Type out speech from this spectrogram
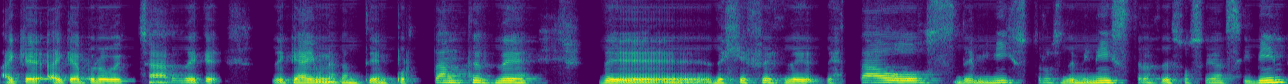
Hay que, hay que aprovechar de que, de que hay una cantidad importante de, de, jefes de, de, estados, de ministros, de ministras, de sociedad civil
